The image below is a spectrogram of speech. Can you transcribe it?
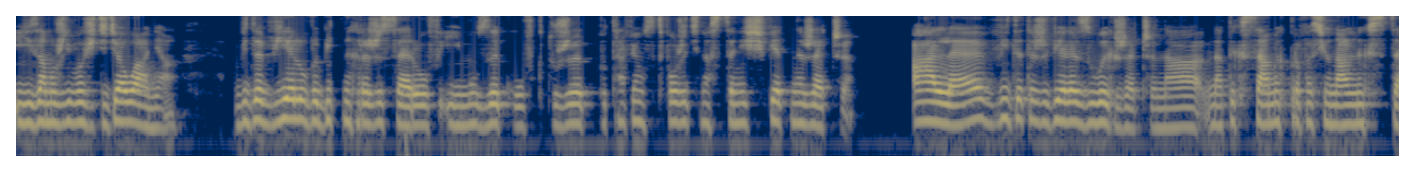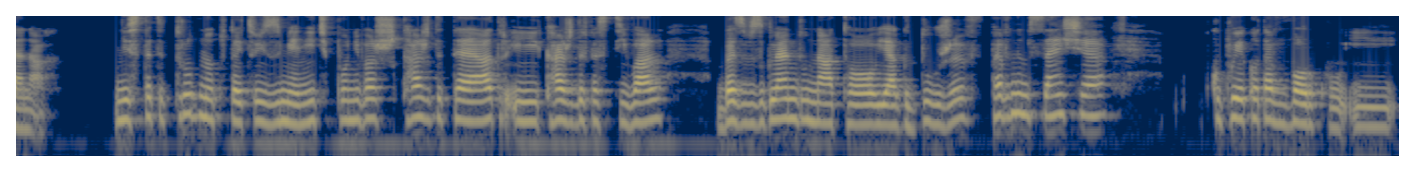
i za możliwość działania. Widzę wielu wybitnych reżyserów i muzyków, którzy potrafią stworzyć na scenie świetne rzeczy, ale widzę też wiele złych rzeczy na, na tych samych profesjonalnych scenach. Niestety trudno tutaj coś zmienić, ponieważ każdy teatr i każdy festiwal bez względu na to, jak duży, w pewnym sensie kupuje kota w worku i,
